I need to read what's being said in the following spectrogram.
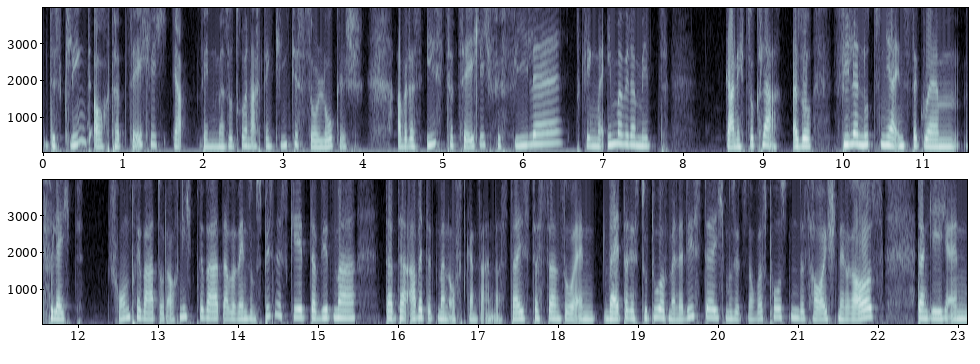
das klingt auch tatsächlich, ja, wenn man so drüber nachdenkt, klingt das so logisch. Aber das ist tatsächlich für viele, das kriegen wir immer wieder mit, gar nicht so klar. Also viele nutzen ja Instagram vielleicht schon privat oder auch nicht privat, aber wenn es ums Business geht, da wird man, da, da arbeitet man oft ganz anders. Da ist das dann so ein weiteres To-Do auf meiner Liste. Ich muss jetzt noch was posten, das haue ich schnell raus. Dann gehe ich ein,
